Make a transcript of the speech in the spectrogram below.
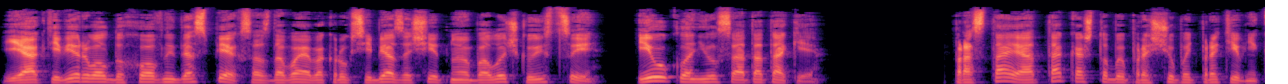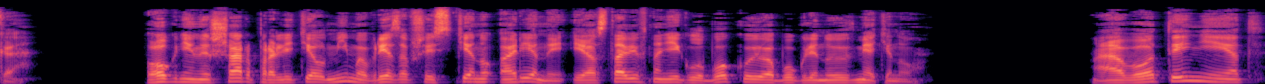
Я активировал духовный доспех, создавая вокруг себя защитную оболочку из и уклонился от атаки. Простая атака, чтобы прощупать противника. Огненный шар пролетел мимо, врезавшись в стену арены и оставив на ней глубокую обугленную вмятину. А вот и нет.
